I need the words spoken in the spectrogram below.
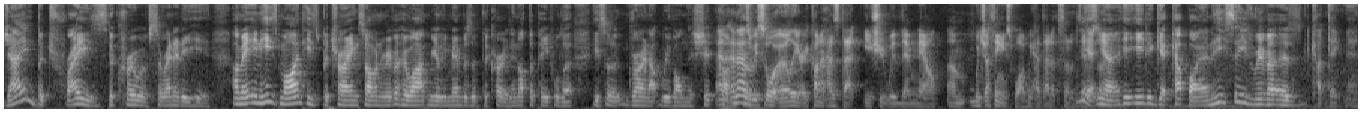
Jayne betrays the crew of Serenity here. I mean, in his mind, he's betraying Simon River, who aren't really members of the crew. They're not the people that he's sort of grown up with on this ship. And, and as we saw earlier, he kind of has that issue with them now, um, which I think is why we had that at the start of the yeah, episode. yeah, he, he did get cut by, her, and he sees River as Cut deep, man.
